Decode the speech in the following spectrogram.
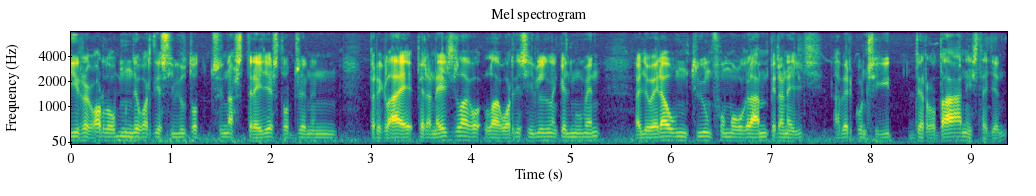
i recordo un de Guàrdia Civil tots en estrelles, tots en... Perquè clar, per a ells la, la Guàrdia Civil en aquell moment allò era un triomfo molt gran per a ells haver aconseguit derrotar a aquesta gent.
